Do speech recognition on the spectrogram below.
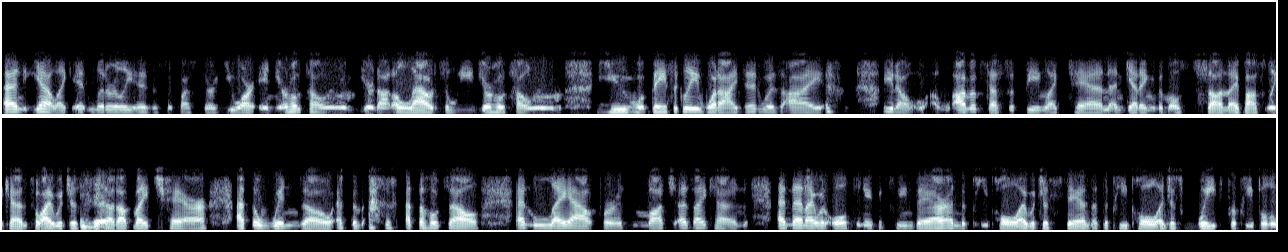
And yeah, like it literally is a sequester. You are in your hotel room. You're not allowed to leave your hotel room. You basically, what I did was I, you know, I'm obsessed with being like tan and getting the most sun I possibly can. So I would just Yeah. set up my chair at the window at the at the hotel and lay out for as much as I can and then I would alternate between there and the peephole. I would just stand at the peephole and just wait for people to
